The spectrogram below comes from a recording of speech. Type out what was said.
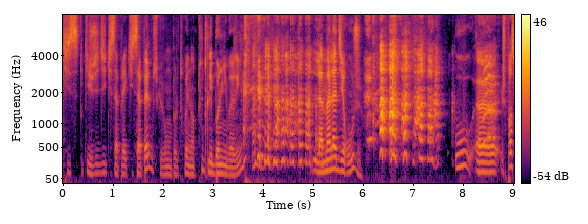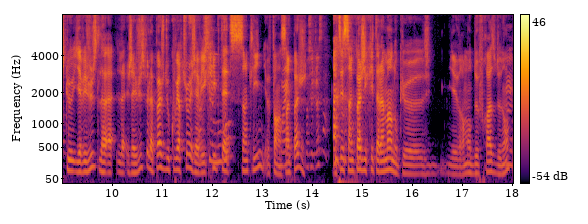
qui, s- qui j'ai dit qui s'appelait, qui s'appelle, parce qu'on peut le trouver dans toutes les bonnes librairies, La maladie rouge. Où euh, je pense qu'il y avait juste la, la- j'avais juste fait la page de couverture et j'avais écrit émouvant. peut-être 5 lignes, enfin Ouais. 5 pages. Bah, c'est déjà ça. tu sais, 5 pages écrites à la main, donc euh, il y avait vraiment deux phrases dedans. Mm.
